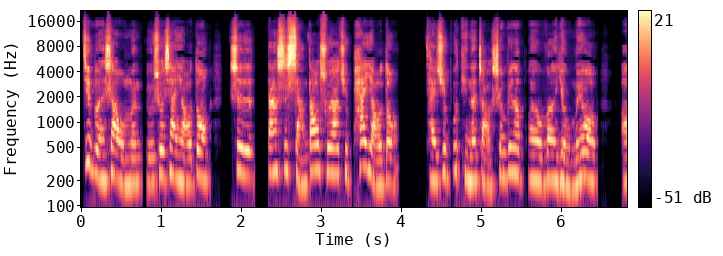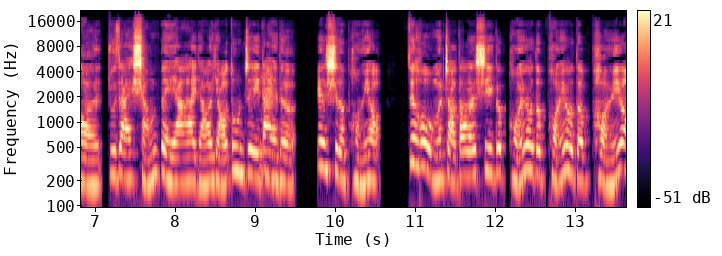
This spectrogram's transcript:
基本上我们比如说像窑洞，是当时想到说要去拍窑洞，才去不停的找身边的朋友问有没有呃住在陕北啊，然后窑洞这一带的认识的朋友。最后我们找到的是一个朋友的朋友的朋友，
